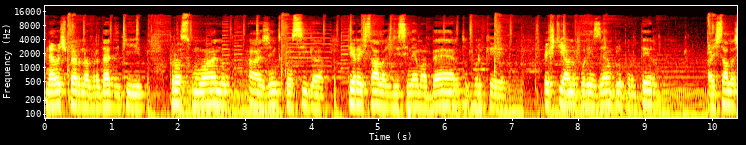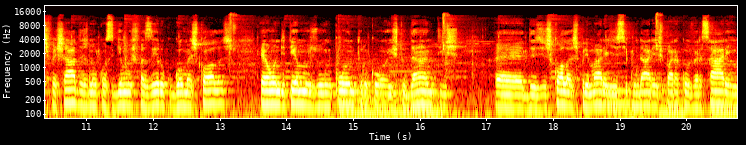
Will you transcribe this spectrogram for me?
Não, espero na verdade que próximo ano a gente consiga ter as salas de cinema aberto, porque este ano, por exemplo, por ter as salas fechadas, não conseguimos fazer o Goma Escolas, é onde temos o encontro com estudantes eh, das escolas primárias e secundárias para conversarem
